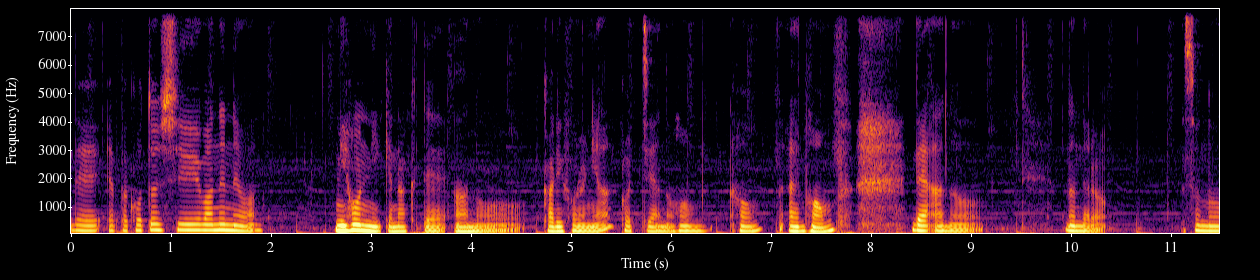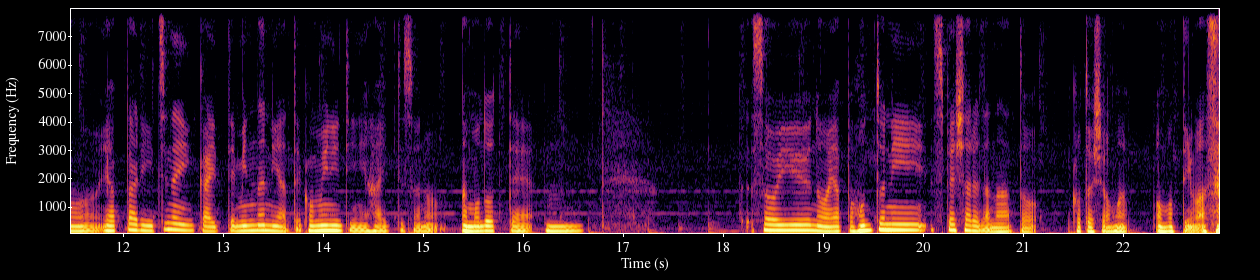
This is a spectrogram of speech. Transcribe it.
でやっぱ今年はねねは日本に行けなくてあのカリフォルニアこっちあのホームホーム I'm home であのなんだろうそのやっぱり1年1回行ってみんなにやってコミュニティに入ってそのあ戻って、うん、そういうのはやっぱ本当にスペシャルだなと今年思思っています。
